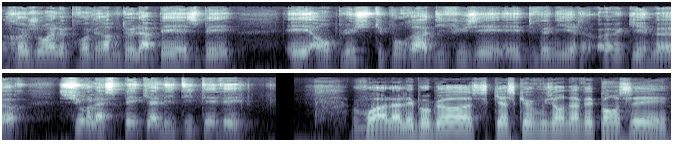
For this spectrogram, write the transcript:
Rejoins le programme de la BSB et en plus tu pourras diffuser et devenir gamer sur la Speciality TV. Voilà les beaux gosses, qu'est-ce que vous en avez pensé?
